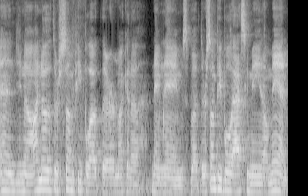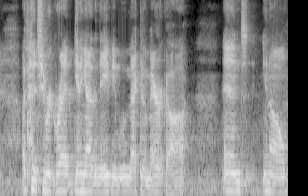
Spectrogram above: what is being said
And, you know, I know that there's some people out there, I'm not to name names, but there's some people asking me, you know, man, I bet you regret getting out of the Navy and moving back to America, huh? And, you know,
